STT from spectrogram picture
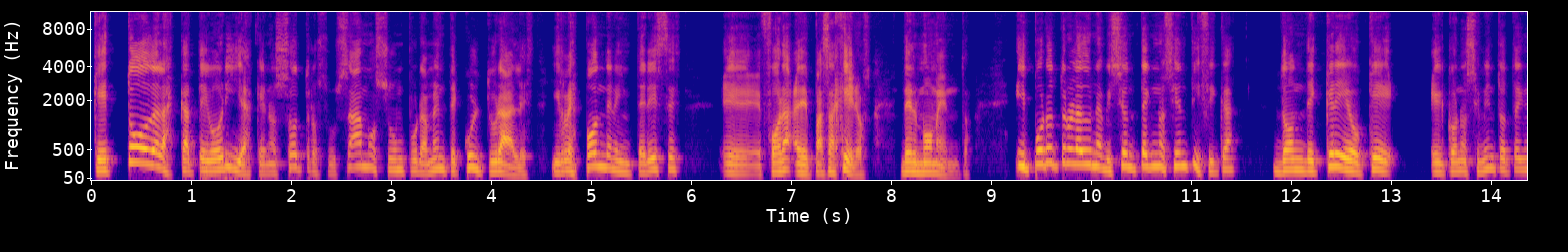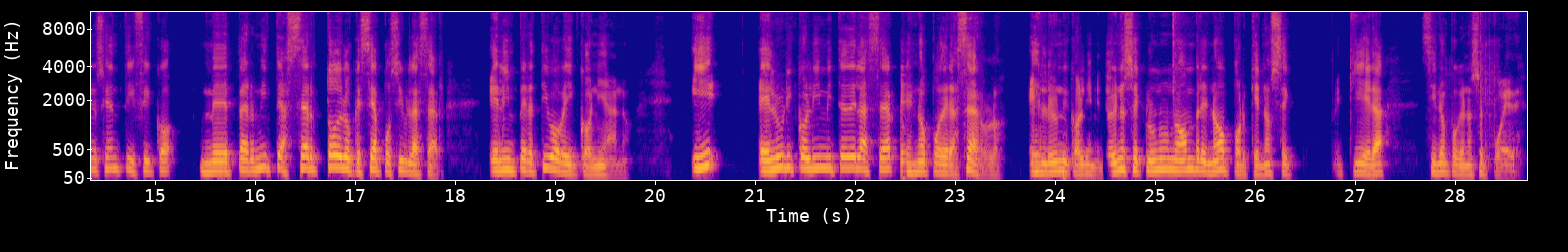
que todas las categorías que nosotros usamos son puramente culturales y responden a intereses eh, eh, pasajeros del momento. Y por otro lado, una visión tecnocientífica, donde creo que el conocimiento tecnocientífico me permite hacer todo lo que sea posible hacer, el imperativo baconiano. Y el único límite del hacer es no poder hacerlo, es el único límite. Hoy no se clona un hombre no porque no se quiera, sino porque no se puede.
